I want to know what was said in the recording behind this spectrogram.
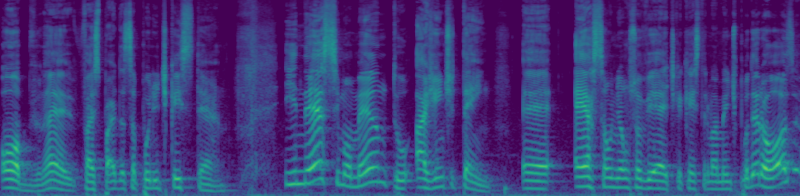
Óbvio, né? Faz parte dessa política externa. E nesse momento, a gente tem é, essa União Soviética que é extremamente poderosa,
